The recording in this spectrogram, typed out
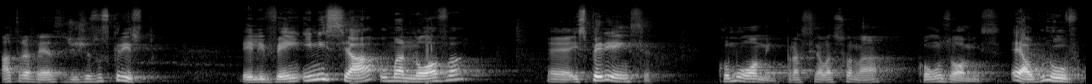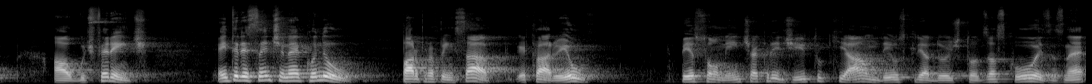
através de Jesus Cristo. Ele vem iniciar uma nova é, experiência como homem para se relacionar com os homens. É algo novo, algo diferente. É interessante, né? Quando eu paro para pensar, é claro, eu pessoalmente acredito que há um Deus criador de todas as coisas, né?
